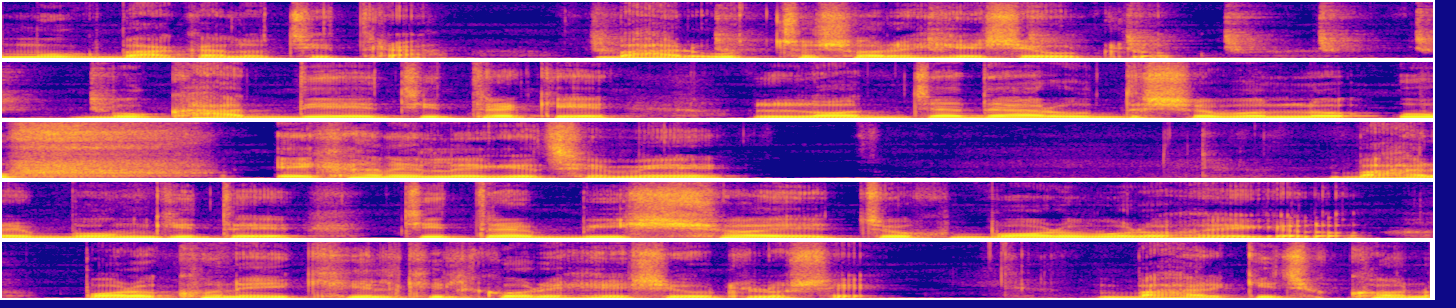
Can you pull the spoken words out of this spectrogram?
মুখ বাঁকালো চিত্রা। বাহার উচ্চস্বরে হেসে উঠল। বুক হাত দিয়ে চিত্রাকে লজ্জা দেওয়ার উদ্দেশ্যে বলল, উফ, এখানে লেগেছে মেয়ে। বাহারের ভঙ্গিতে চিত্রার বিস্ময়ে চোখ বড় বড় হয়ে গেল। পরক্ষণেই খিলখিল করে হেসে উঠল সে। বাহার কিছুক্ষণ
